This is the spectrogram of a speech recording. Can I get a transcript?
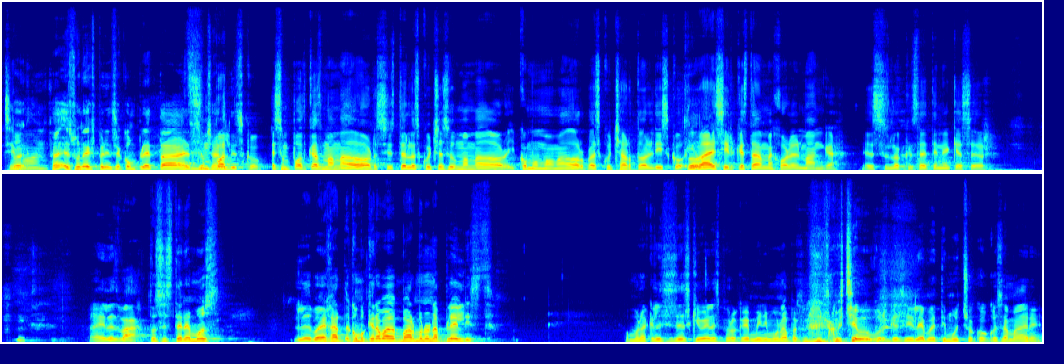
Simón. O sea, es una experiencia completa Es un, escuchar pod- el disco. es un podcast mamador. Si usted lo escucha, es un mamador. Y como mamador, va a escuchar todo el disco. Y va a decir que estaba mejor el manga. Eso es lo que usted tiene que hacer. Ahí les va. Entonces tenemos. Les voy a dejar. Como quiera, va va a armar una playlist. Como la que les hice Esquivel. Espero que mínimo una persona la escuche, güey, porque sí le metí mucho coco a esa madre.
